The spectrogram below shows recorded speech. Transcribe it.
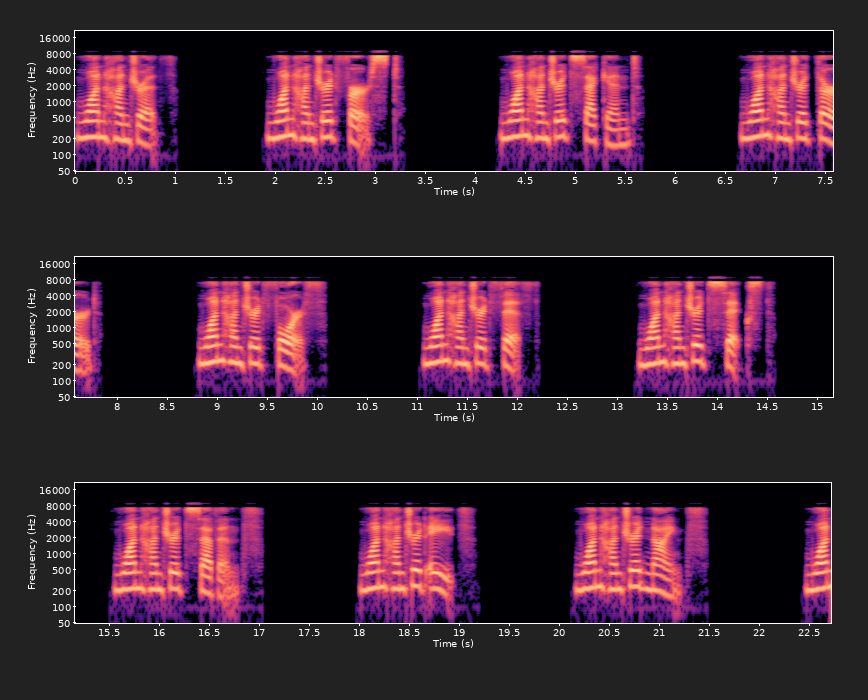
one hundredth, one hundred first, one hundred second, one hundred third,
